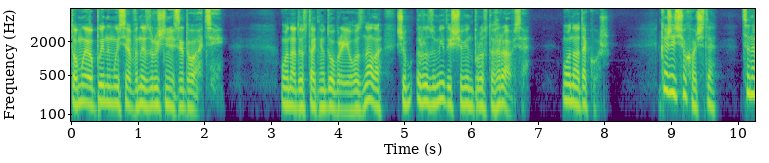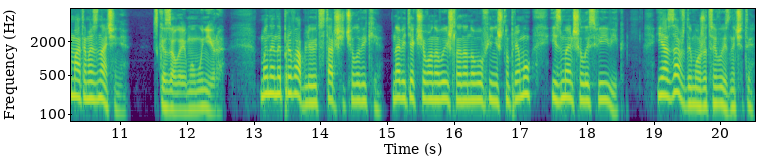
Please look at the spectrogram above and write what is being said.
то ми опинимося в незручній ситуації. Вона достатньо добре його знала, щоб розуміти, що він просто грався. Вона також. Кажіть, що хочете, це не матиме значення, сказала йому Муніра. Мене не приваблюють старші чоловіки, навіть якщо вони вийшли на нову фінішну пряму і зменшили свій вік. Я завжди можу це визначити.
